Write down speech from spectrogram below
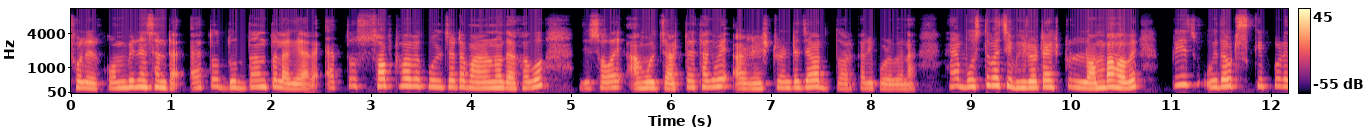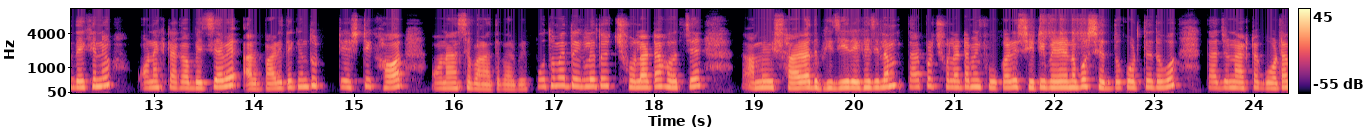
ছোলের কম্বিনেশানটা এত দুর্দান্ত লাগে আর এত সফটভাবে কুলচাটা বানানো দেখাবো যে সবাই আঙুল চারটায় থাকবে আর রেস্টুরেন্টে যাওয়ার দরকারই পড়বে না। হ্যাঁ বুঝতে পারছি ভিডিওটা একটু লম্বা হবে প্লিজ উইদাউট স্কিপ করে দেখে নিও, অনেক টাকা বেঁচে যাবে। আর বাড়িতে কিন্তু টেস্টি খাওয়ার অনায়াসে বানাতে পারবে। প্রথমে তো এগুলো তো ছোলাটা হচ্ছে, আমি সারা রাত ভিজিয়ে রেখেছিলাম। তারপর ছোলাটা আমি কুকারে সিটি মেরে নেব, সেদ্ধ করতে দেবো। তার জন্য একটা গোটা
